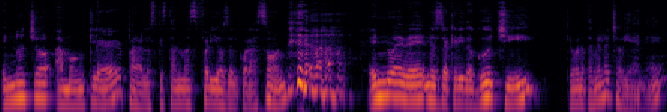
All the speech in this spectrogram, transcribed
En ocho a Moncler, para los que están más fríos del corazón. en nueve, nuestro querido Gucci. Que bueno, también lo ha hecho bien, ¿eh?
